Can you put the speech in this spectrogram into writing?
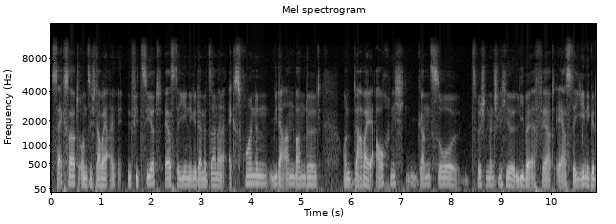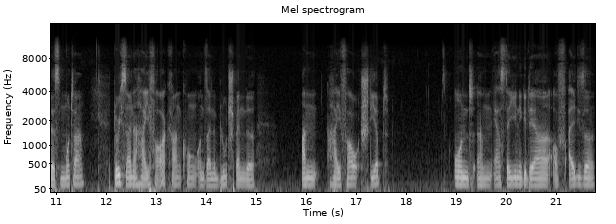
Sex hat und sich dabei infiziert. Er ist derjenige, der mit seiner Ex-Freundin wieder anbandelt und dabei auch nicht ganz so zwischenmenschliche Liebe erfährt. Er ist derjenige, dessen Mutter durch seine HIV-Erkrankung und seine Blutspende an HIV stirbt. Und ähm, er ist derjenige, der auf all diese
